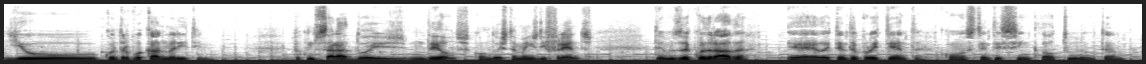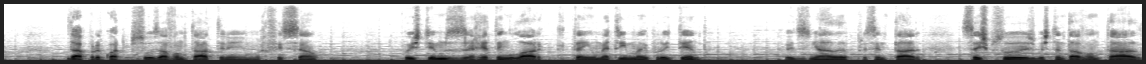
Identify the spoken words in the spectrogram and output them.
e o contraplacado marítimo. Para começar, há dois modelos com dois tamanhos diferentes. Temos a quadrada, é de 80 por 80, com 75 de altura o tampo. Dá para 4 pessoas à vontade terem uma refeição. Depois temos a retangular que tem 1,5m por 80. Foi desenhada para sentar 6 pessoas bastante à vontade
